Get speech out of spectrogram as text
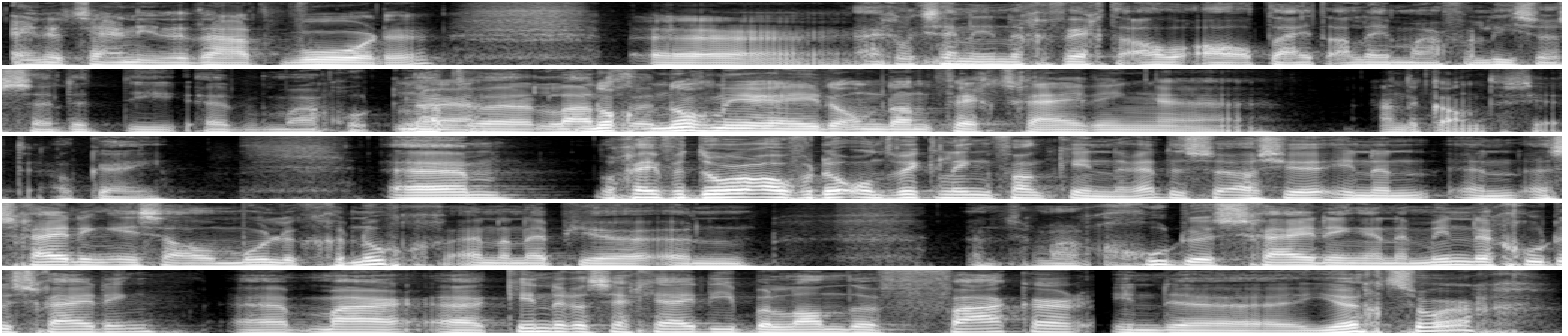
En het zijn inderdaad woorden. Uh, Eigenlijk zijn in de gevechten al, altijd alleen maar verliezers. Dat die, uh, maar goed, nou laten ja, we... Laten nog, we... nog meer reden om dan vechtscheiding uh, aan de kant te zetten. Oké. Okay. Um, nog even door over de ontwikkeling van kinderen. Dus als je in een, een, een, scheiding is al moeilijk genoeg. En dan heb je een, een zeg maar, goede scheiding en een minder goede scheiding. maar kinderen, zeg jij, die belanden vaker in de jeugdzorg.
